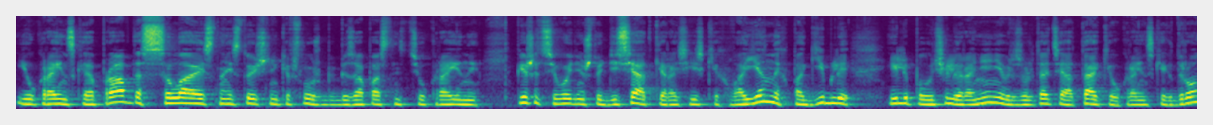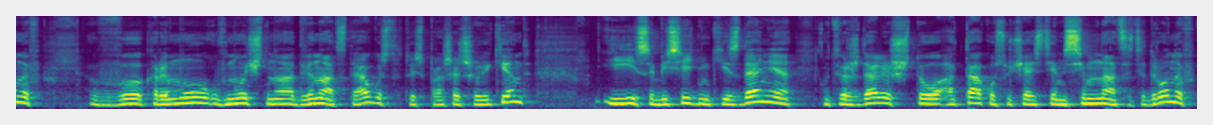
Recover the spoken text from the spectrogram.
и «Украинская правда», ссылаясь на источники в службе безопасности Украины, пишет сегодня, что десятки российских военных погибли или получили ранения в результате атаки украинских дронов в Крыму в ночь на 12 августа, то есть прошедший уикенд. И собеседники издания утверждали, что атаку с участием 17 дронов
